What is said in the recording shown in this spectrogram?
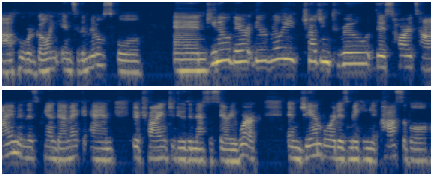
uh, who are going into the middle school and you know they're they're really trudging through this hard time in this pandemic and they're trying to do the necessary work and jamboard is making it possible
